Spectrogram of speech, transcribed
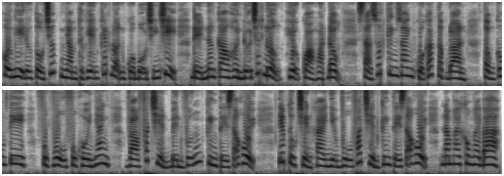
hội nghị được tổ chức nhằm thực hiện kết luận của Bộ Chính trị để nâng cao hơn nữa chất lượng, hiệu quả hoạt động, sản xuất kinh doanh của các tập đoàn, tổng công ty, phục vụ phục hồi nhanh và phát triển bền vững kinh tế xã hội, tiếp tục triển khai nhiệm vụ phát triển kinh tế xã hội năm 2023,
